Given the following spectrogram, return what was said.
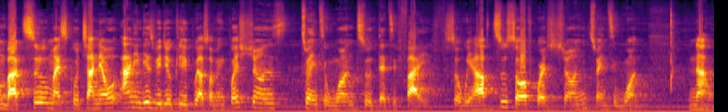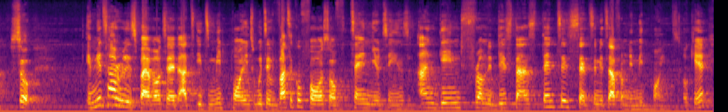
Welcome back to Myschool channel and in this video clip we are solving questions 21 to 35. So we have to solve question 21. Now, so a meter rule is pivoted at its midpoint with a vertical force of 10 newtons and gained from the distance 30 centimeter from the midpoint, okay?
